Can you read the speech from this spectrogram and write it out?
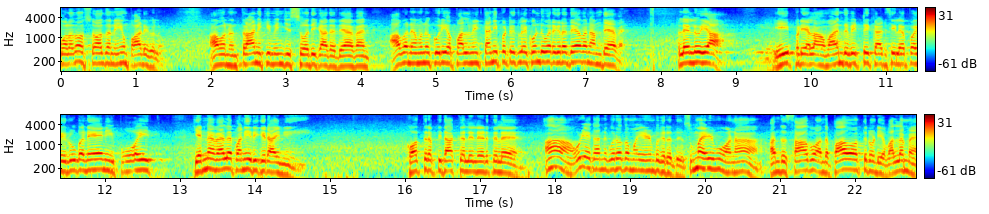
போல தான் சோதனையும் பாடுகளும். அவனும் திராணிக்கு மிஞ்சி சோதிக்காத தேவன். அவன் அவனுக்குரிய பலனை தனிப்பட்டத்தில் கொண்டு வருகிற தேவன் நம் தேவன். இல்லை லூயா இப்படியெல்லாம் வாழ்ந்து விட்டு கடைசியில் போய் ரூபனே நீ போய் என்ன வேலை பண்ணியிருக்கிறாய் நீ? கோத்திர பிதாக்கள் இடத்துல ஆ ஊழியக்காரனுக்கு விரோதமாக எழும்புகிறது. சும்மா எழும்புவானா? அந்த சாபம் அந்த பாவத்தினுடைய வல்லமை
